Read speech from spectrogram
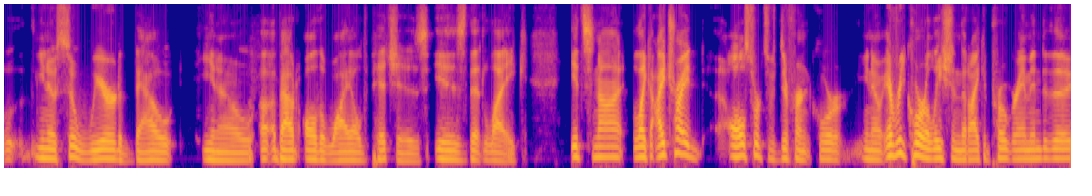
you know so weird about you know about all the wild pitches is that like it's not like i tried all sorts of different core you know every correlation that i could program into the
